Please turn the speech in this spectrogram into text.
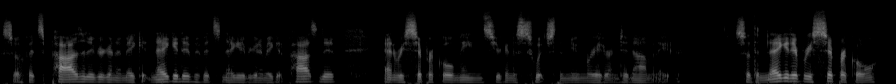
So if it's positive, you're going to make it negative. If it's negative, you're going to make it positive. And reciprocal means you're going to switch the numerator and denominator. So the negative reciprocal,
